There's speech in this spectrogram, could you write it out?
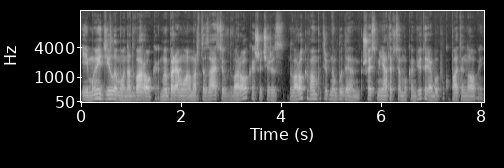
І ми ділимо на 2 роки. Ми беремо амортизацію в 2 роки, що через 2 роки вам потрібно буде щось міняти в цьому комп'ютері або покупати новий.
